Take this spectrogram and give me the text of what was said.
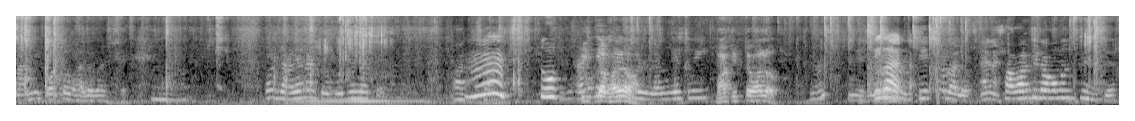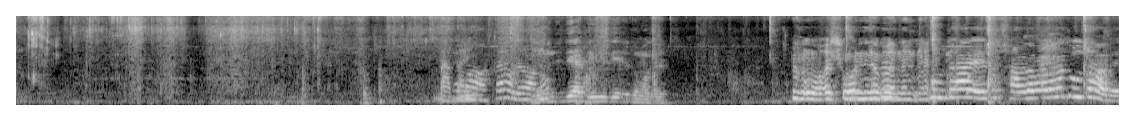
মামি কত ভালোবাসে। ও জানে না তো বোঝে না তো। বললাম তুই মা ভালো? ঠিক আছে ঠিকটা ভালো। হ্যাঁ, সবার কি ডকুমেন্টস কিনছে বাবা। দিদি দিয়ে তোমাকে। তুলতে হয় একটু সাদা পাড়া তুলতে হবে।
